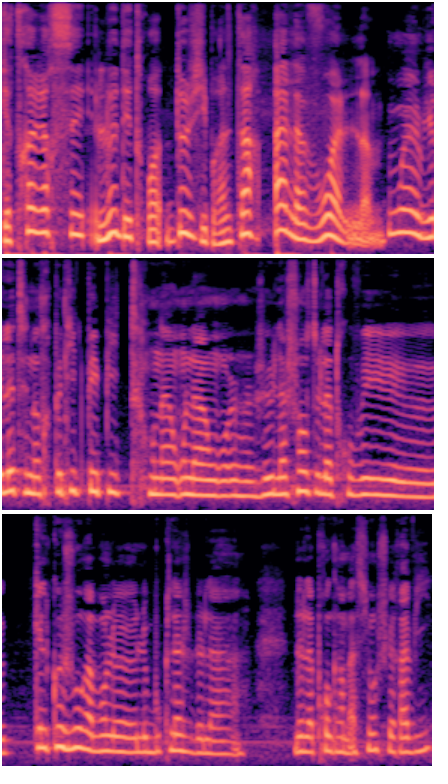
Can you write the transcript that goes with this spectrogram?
qui a traversé le détroit de Gibraltar à la voile. Ouais, Violette, c'est notre petite pépite. On a, on l'a, j'ai eu la chance de la trouver euh, quelques jours avant le, bouclage de la, de la programmation. Je suis ravie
